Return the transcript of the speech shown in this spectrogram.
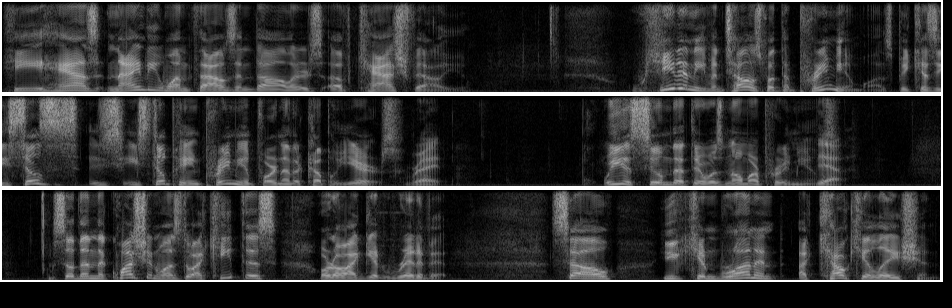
He has ninety-one thousand dollars of cash value. He didn't even tell us what the premium was because he's still he's still paying premium for another couple years. Right. We assumed that there was no more premiums. Yeah. So then the question was, do I keep this or do I get rid of it? So you can run an, a calculation.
